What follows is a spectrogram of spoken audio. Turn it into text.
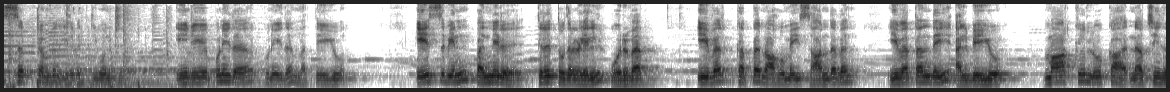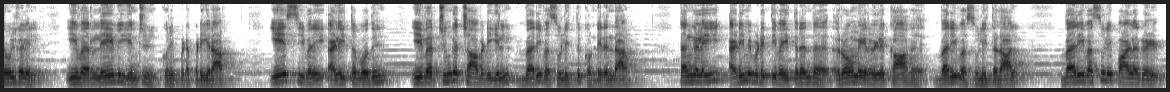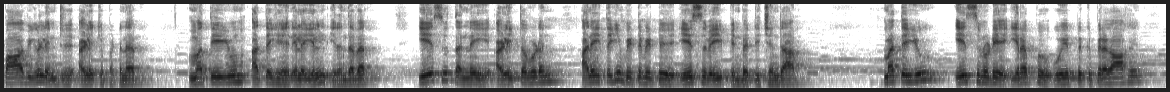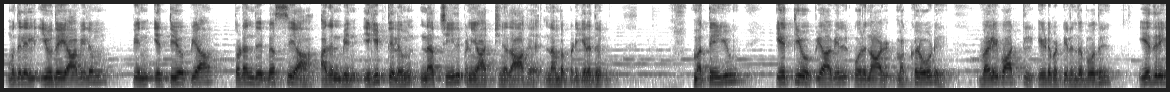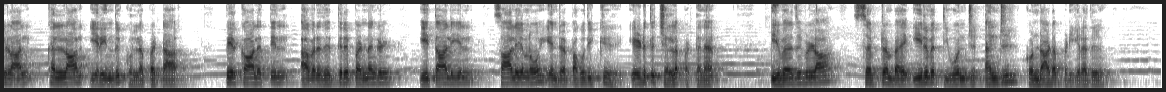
September இருபத்தி ஒன்று. இன்றைய புனித புனித மத்தேயு. இயேசுவின் பன்னிரு திருத்தூதர்களில் ஒருவர். இவர் கப்பர் நாகுமை சார்ந்தவர். இவர் தந்தை அல்பேயு. மார்க்கு லூக்கா நர்ச்சி நூல்களில் இவர் லேவி என்று குறிப்பிடப்படுகிறார். இயேசு இவரை அழைத்தபோது இவர் சுங்கச்சாவடியில் வரி வசூலித்துக் கொண்டிருந்தார். தங்களை அடிமைப்படுத்தி வைத்திருந்த ரோமையர்களுக்காக வரி வசூலித்ததால் வரி வசூலிப்பாளர்கள் பாவிகள் என்று அழைக்கப்பட்டனர். மத்தியும் அத்தகைய நிலையில் இருந்தவர். இயேசு தன்னை அழைத்தவுடன் அனைத்தையும் விட்டுவிட்டு இயேசுவை பின்பற்றிச் சென்றார். மத்தையு இயேசுவினுடைய இறப்பு உயிர்ப்புக்கு பிறகாக முதலில் யூதயாவிலும் பின் எத்தியோப்பியா தொடர்ந்து பெர்சியா அதன்பின் எகிப்திலும் நற்செய்தி பணியாற்றினதாக நம்பப்படுகிறது. மத்தேயு எத்தியோப்பியாவில் ஒரு நாள் மக்களோடு வழிபாட்டில் ஈடுபட்டிருந்தபோது எதிரிகளால் கல்லால் எரிந்து கொல்லப்பட்டார். பிற்காலத்தில் அவரது திருப்பண்டங்கள் இத்தாலியில் சாலியனோ என்ற பகுதிக்கு எடுத்துச் செல்லப்பட்டன. இவரது விழா செப்டம்பர் இருபத்தி ஒன்று அன்று கொண்டாடப்படுகிறது.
